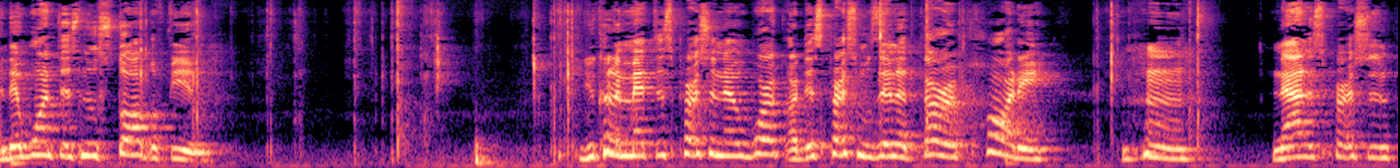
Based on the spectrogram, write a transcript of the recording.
They want this new start with you. You could have met this person at work or this person was in a third party. Hmm. Now this person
